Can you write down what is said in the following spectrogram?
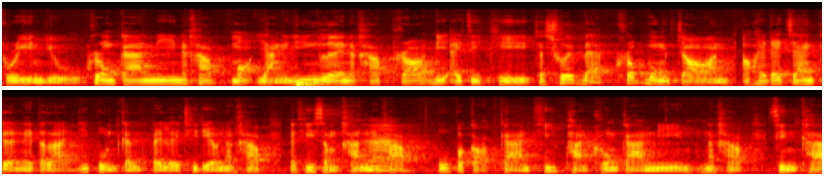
กรีนอยู่ โครงการนี้นะครับ เหมาะอย่างยิ่งเลยนะครับ เพราะ DITP จะช่วยแบบครบวงจร เอาให้ได้แจ้งเกิดในตลาดญี่ปุ่นกันไปเลยทีเดียวนะครับ และที่สำคัญนะครับ ผู้ประกอบการที่ผ่านโครงการนี้นะครับ สินค้า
